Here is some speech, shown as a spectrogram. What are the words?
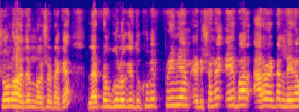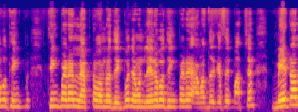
ষোলো হাজার নশো টাকা। ল্যাপটপগুলো কিন্তু খুবই প্রিমিয়াম এডিশনে এবার আরও একটা লেনোভো থিঙ্ক থিঙ্কপ্যাডের ল্যাপটপ আমরা দেখব। যেমন লেনোভো থিঙ্কপ্যাডের আমাদের কাছে পাচ্ছেন মেটাল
